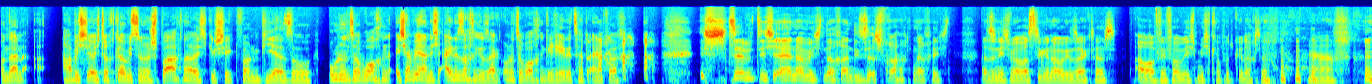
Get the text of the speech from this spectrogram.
Und dann habe ich euch doch, glaube ich, so eine Sprachnachricht geschickt von wie er so ununterbrochen, ich habe ja nicht eine Sache gesagt, ununterbrochen geredet hat einfach. Stimmt, ich erinnere mich noch an diese Sprachnachricht. Also nicht mehr, was du genau gesagt hast, aber auf jeden Fall, wie ich mich kaputt gelacht habe. Ja.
